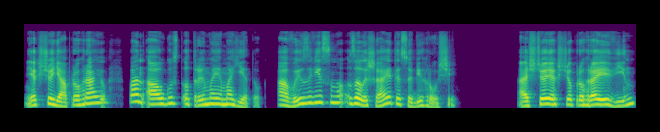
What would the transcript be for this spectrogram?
Якщо я програю, пан Август отримає маєток, а ви, звісно, залишаєте собі гроші. А що, якщо програє він?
